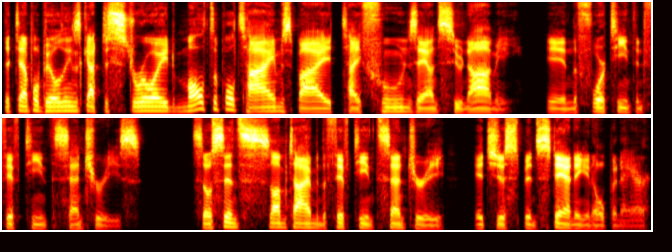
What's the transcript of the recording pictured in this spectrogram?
the temple buildings got destroyed multiple times by typhoons and tsunami in the 14th and 15th centuries. So, since sometime in the 15th century, it's just been standing in open air.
